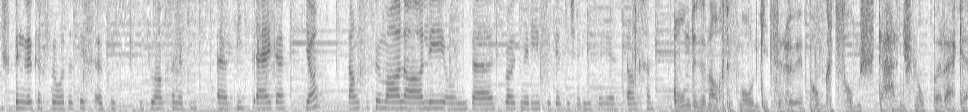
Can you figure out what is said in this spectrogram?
Ich bin wirklich froh, dass ich etwas dazu können äh, beitragen Ja, danke vielmals an alle und äh, es freut mich riesig. Es ist eine riesige Danke. Und in der Nacht auf morgen gibt es den Höhepunkt vom Sternschnuppenregen.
